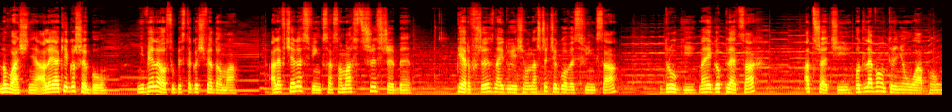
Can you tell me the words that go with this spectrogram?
No właśnie, ale jakiego szybu? Niewiele osób jest tego świadoma, ale w ciele Sfinksa są aż trzy szyby. Pierwszy znajduje się na szczycie głowy Sfinksa, drugi na jego plecach, a trzeci pod lewą tylnią łapą.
